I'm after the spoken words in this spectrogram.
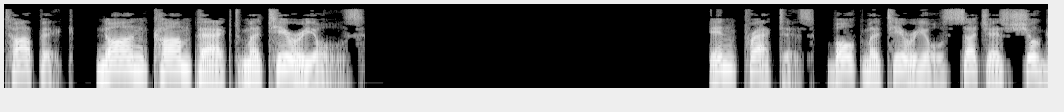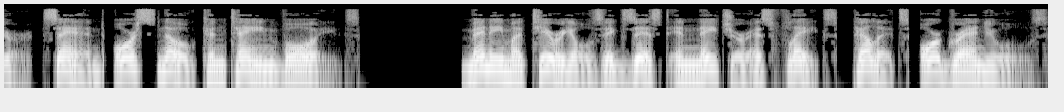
topic non-compact materials In practice, bulk materials such as sugar, sand, or snow contain voids. Many materials exist in nature as flakes, pellets, or granules.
